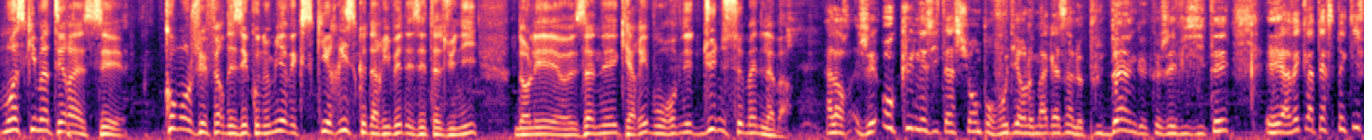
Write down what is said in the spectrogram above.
moi, ce qui m'intéresse, c'est comment je vais faire des économies avec ce qui risque d'arriver des États-Unis dans les euh, années qui arrivent. Vous revenez d'une semaine là-bas. Alors, j'ai aucune hésitation pour vous dire le magasin le plus dingue que j'ai visité. Et avec la perspective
